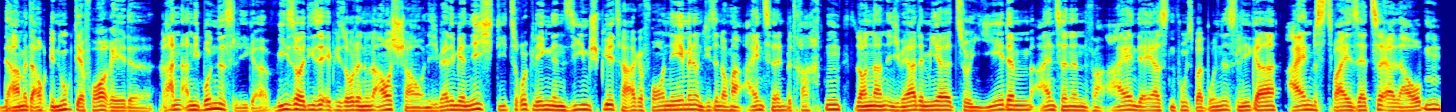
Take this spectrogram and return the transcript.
Damit auch genug der Vorrede. Ran an die Bundesliga. Wie soll diese Episode nun ausschauen? Ich werde mir nicht die zurückliegenden sieben Spieltage vornehmen und diese nochmal einzeln betrachten, sondern ich werde mir zu jedem einzelnen Verein der ersten Fußball-Bundesliga ein bis zwei Sätze erlauben,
